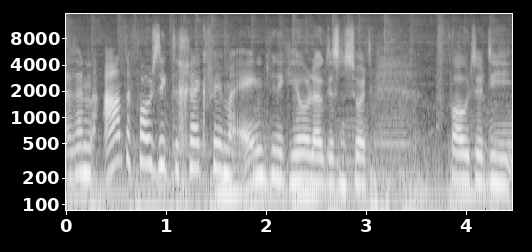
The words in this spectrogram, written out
Er zijn een aantal foto's die ik te gek vind, maar één vind ik heel leuk. Dat is een soort foto die,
